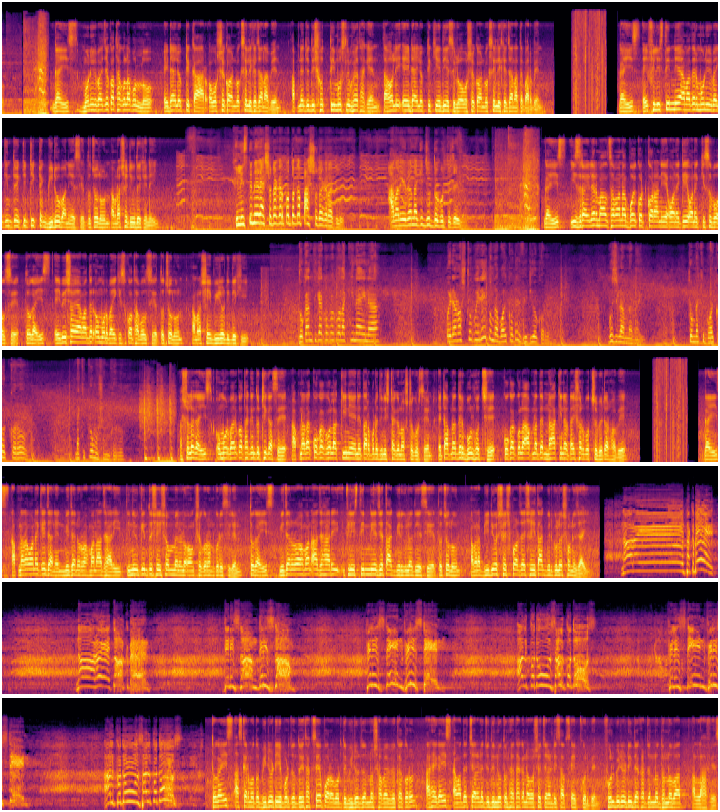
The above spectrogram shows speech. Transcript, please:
গাইস মনির ভাই যে কথাগুলো বলল, এই ডায়লগটি কার? অবশ্যই কমেন্ট বক্সে লিখে জানাবেন। আপনি যদি সত্যি মুসলিম হয়ে থাকেন, তাহলে এই ডায়লগটি কে দিয়েছিল? অবশ্যই কমেন্ট বক্সে লিখে জানাতে পারবেন। গাইস এই ফিলিস্তিন নিয়ে আমাদের মনির ভাই কিন্তু একটি টিকটক ভিডিও বানিয়েছে। তো চলুন, আমরা সেটিও দেখে নেই। ফিলিস্তিনের একশো টাকার পতাকা পাঁচশো টাকা রাখল। আবার এরা নাকি যুদ্ধ করতে চাইবে। গাইস ইসরায়েলের মাল সামানা বয়কট করা নিয়ে অনেকেই অনেক কিছু বলছে। তো গাইস এই বিষয়ে আমাদের ওমর ভাই কিছু কথা বলছে। তো চলুন, আমরা সেই ভিডিওটি দেখি। দোকান থেকে কোকা কোলা কিনাই না ওইটা নষ্ট করেই তোমরা বয়কটের ভিডিও করো। বুঝলাম না ভাই। তোমরা কি বয়কট করো? নাকি প্রমোশন করো? আসলে গাইস ওমর ভাইয়ের কথা কিন্তু ঠিক আছে। আপনারা কোকা কোলা কিনে এনে তারপরে জিনিসটাকে নষ্ট করছেন। এটা আপনাদের ভুল হচ্ছে। কোকা কোলা আপনাদের না কেনাটাই সর্বোচ্চ বেটার হবে। গাইস আপনারা অনেকেই জানেন, মিজানুর রহমান আজহারি, তিনিও কিন্তু সেই সম্মেলনে অংশগ্রহণ করেছিলেন। তো গাইস মিজানুর রহমান আজহারি ফিলিস্তিন নিয়ে যে তাকবিরগুলো দিয়েছে, তো চলুন, আমরা ভিডিওর শেষ পর্যায়ে সেই তাকবিরগুলো শুনে যাই। তকবীর! তকবীর! দিন ইসলাম দিন ইসলাম ফিলিস্তিন ফিলিস্তিন আল কুদুস ফিলিস্তিন ফিলিস্তিন আল কুদুস তো গাইস আজকের মতো ভিডিওটি এ পর্যন্তই থাকছে। পরবর্তী ভিডিওর জন্য সবাই অপেক্ষা করুন। আর হ্যাঁ গাইস আমাদের চ্যানেলে যদি নতুন হয়ে থাকেন, অবশ্যই চ্যানেলটি সাবস্ক্রাইব করবেন। ফুল ভিডিওটি দেখার জন্য ধন্যবাদ। আল্লাহ হাফেজ।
